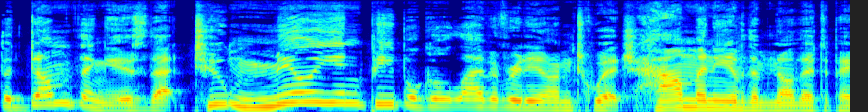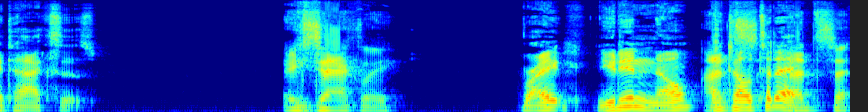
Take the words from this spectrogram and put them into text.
the dumb thing is that 2 million people go live every day on Twitch. How many of them know they have to pay taxes? Exactly. Right? You didn't know I'd until s- today. I'd say,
